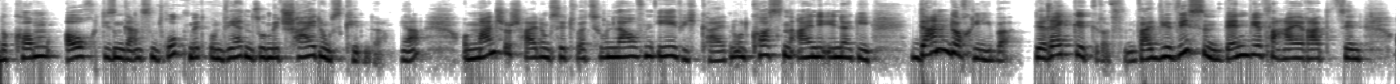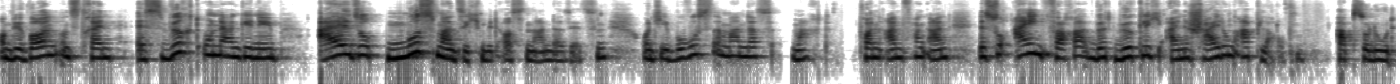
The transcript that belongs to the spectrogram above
bekommen auch diesen ganzen Druck mit und werden somit Scheidungskinder. Ja? Und manche Scheidungssituationen laufen Ewigkeiten und kosten eine Energie. Dann doch lieber direkt gegriffen, weil wir wissen, wenn wir verheiratet sind und wir wollen uns trennen, es wird unangenehm, also muss man sich mit auseinandersetzen. Und je bewusster man das macht von Anfang an, desto einfacher wird wirklich eine Scheidung ablaufen. Absolut.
